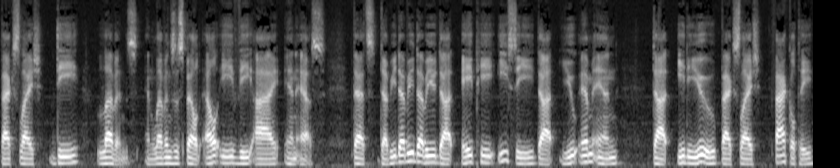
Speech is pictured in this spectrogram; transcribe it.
backslash d Levins, and Levins is spelled L E V I N S. That's www.apec.umn.edu backslash faculty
